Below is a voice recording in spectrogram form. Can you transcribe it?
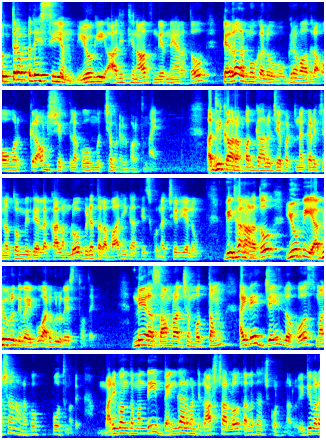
ఉత్తరప్రదేశ్ సీఎం యోగి ఆదిత్యనాథ్ నిర్ణయాలతో టెర్రర్ మూకలు ఉగ్రవాదుల ఓవర్ గ్రౌండ్ శక్తులకు ముచ్చెమటలు పడుతున్నాయి. అధికార పగ్గాలు చేపట్టిన గడిచిన తొమ్మిదేళ్ళ కాలంలో విడతల వారీగా తీసుకున్న చర్యలు విధానాలతో యూపీ అభివృద్ధి వైపు అడుగులు వేస్తోంది. నేర సామ్రాజ్యం మొత్తం అయితే జైల్లోకో శ్మశానాలకో పోతున్నది. మరికొంతమంది బెంగాల్ వంటి రాష్ట్రాల్లో తలదాచుకుంటున్నారు. ఇటీవల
